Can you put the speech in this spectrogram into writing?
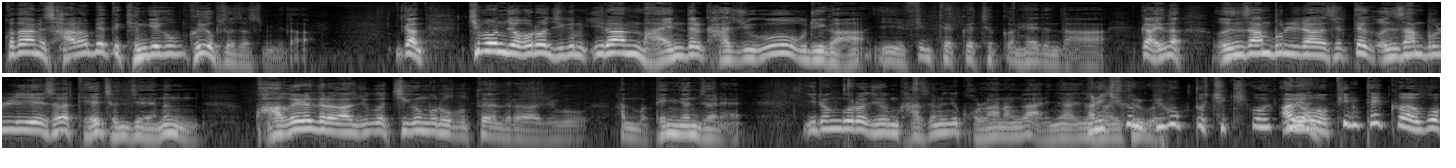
그 다음에 산업의 또 경계급은 거의 없어졌습니다. 그러니까 기본적으로 지금 이러한 마인드를 가지고 우리가 이 핀테크에 접근해야 된다. 그러니까 은산분리라 했을 때 은산분리에서가 대전제는 과거에 들어가지고 지금으로부터 예를 들어가지고 한 뭐 100년 전에 이런 거로 지금 가서는 곤란한 거 아니냐. 이런 아니 지금 들고요. 미국도 지키고 아니, 있고요. 핀테크하고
